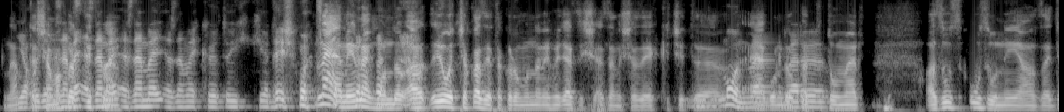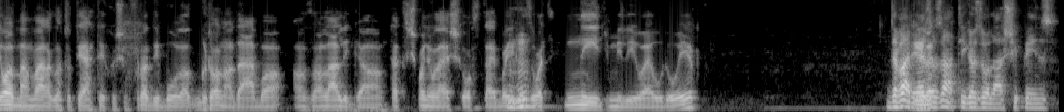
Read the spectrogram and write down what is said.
nem, ja, hogy ez, nem, ez, nem, ez, nem egy, ez nem egy költői kérdés volt? Nem, én megmondom. A, jó, csak azért akarom mondani, hogy ez is, ezen is azért kicsit Mondd, elgondoltatható, mert, mert az Uz- Uzuni az egy albán válogatott játékos a Fradiból a Granadába, az a La Liga, tehát a spanyol első osztályba uh-huh. igazolt 4 millió euróért. De várj, ez az átigazolási pénz.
